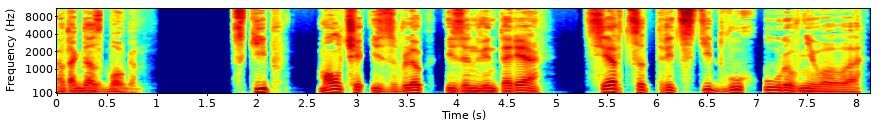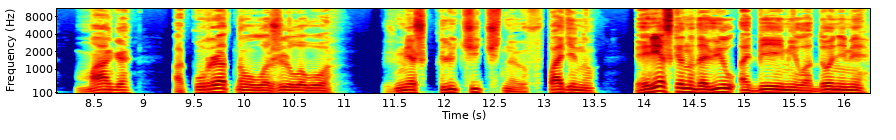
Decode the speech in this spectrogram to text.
Но тогда с Богом. Скип молча извлек из инвентаря сердце 32-уровневого мага, аккуратно уложил его в межключичную впадину и резко надавил обеими ладонями,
